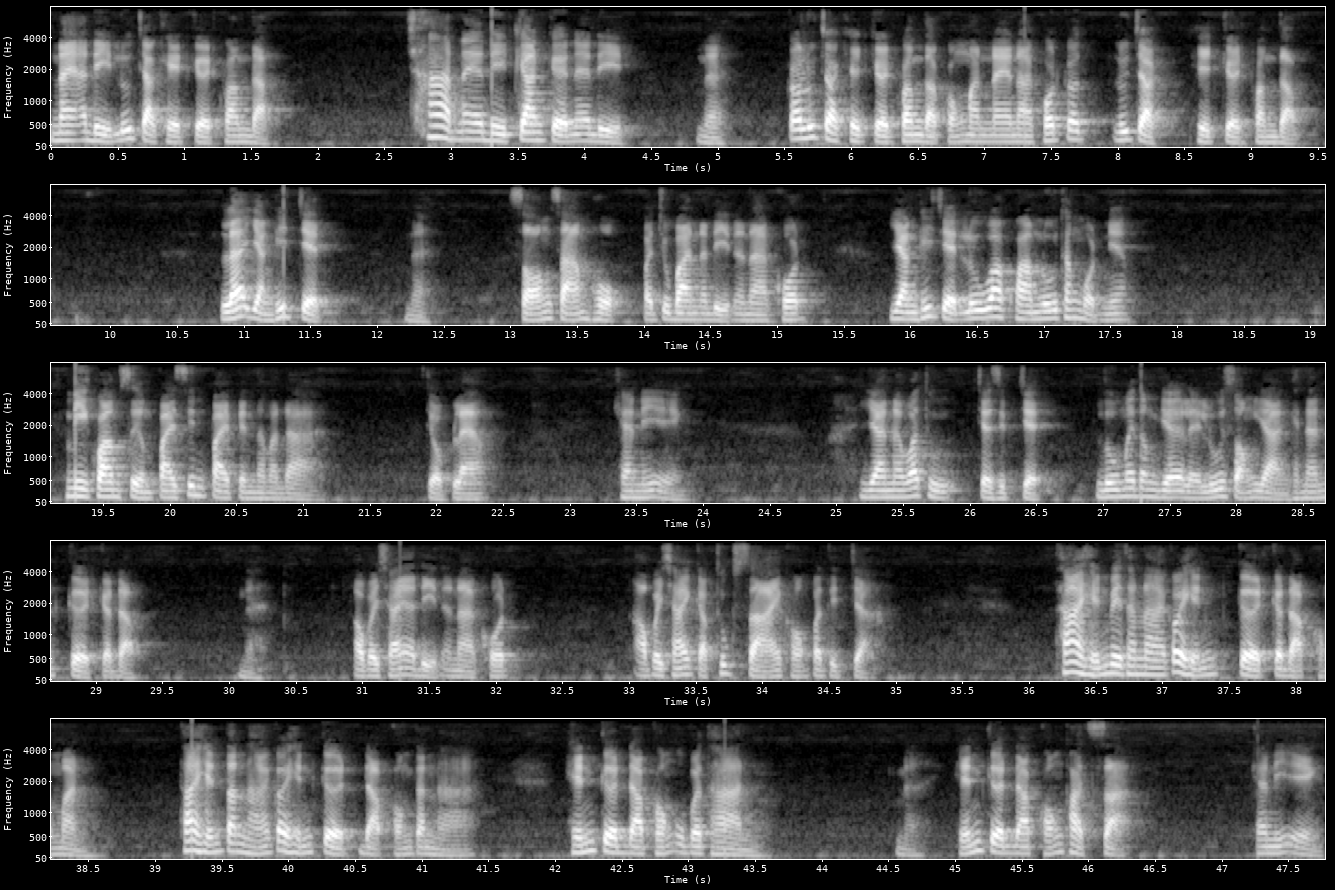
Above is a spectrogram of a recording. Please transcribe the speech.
ในอดีตรู้จักเหตุเกิดความดับ ชาติในอดีตการเกิดในอดีตนะก็รู้จักเหตุเกิดความดับของมันในอนาคตก็รู้จักเหตุเกิดความดับ และอย่างที่7นะสองสามหกปัจจุบันอดีตอนาคต อย่างที่ 7 รู้ว่าความรู้ทั้งหมดเนี้ยมีความเสื่อมไปสิ้นไปเป็นธรรมดา จบแล้ว แค่นี้เอง ยานวัตถุ 77 รู้ไม่ต้องเยอะเลย รู้สองอย่างแค่นั้นเกิดกระดับนะเอาไปใช้อดีตอนาคต เอาไปใช้กับทุกสายของปฏิจจ์ถ้าเห็นเวทนา ก็เห็นเกิดกระดับของมัน ถ้าเห็นตัณหาก็เห็นเกิดดับของตัณหา เห็นเกิดดับของอุปทานนะเห็นเกิดดับของผัสสะแค่นี้เอง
